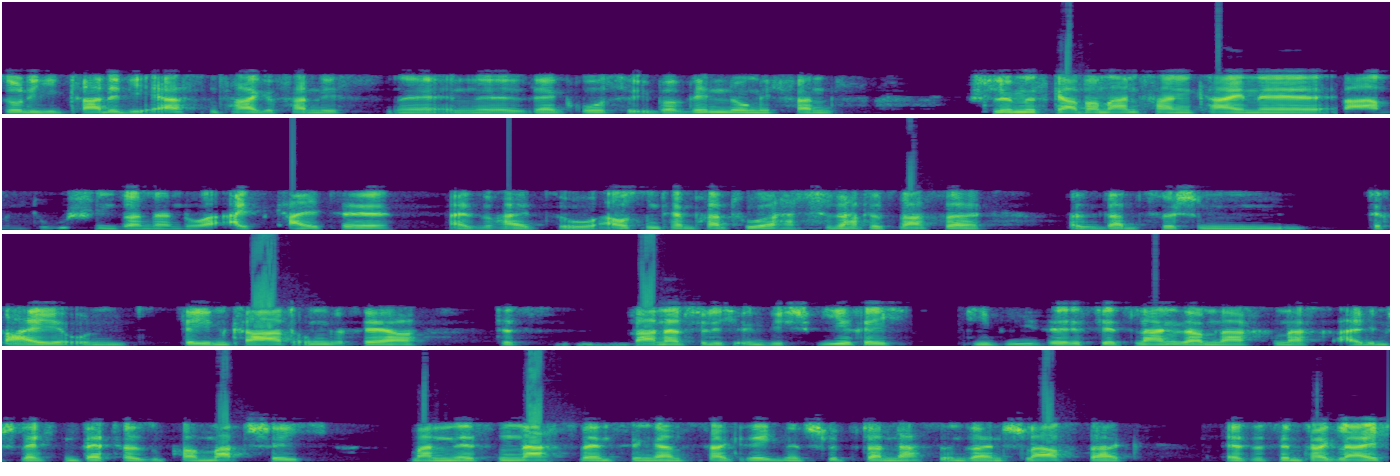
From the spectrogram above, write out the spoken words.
so die gerade die ersten Tage fand ich es eine, eine sehr große Überwindung. Ich fand es schlimm, es gab am Anfang keine warmen Duschen, sondern nur eiskalte, also halt so Außentemperatur hatte da das Wasser, also dann zwischen drei und zehn Grad ungefähr. Das war natürlich irgendwie schwierig. Die Wiese ist jetzt langsam nach, nach all dem schlechten Wetter super matschig. Man ist nass, wenn es den ganzen Tag regnet, schlüpft dann nass in seinen Schlafsack. Es ist im Vergleich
